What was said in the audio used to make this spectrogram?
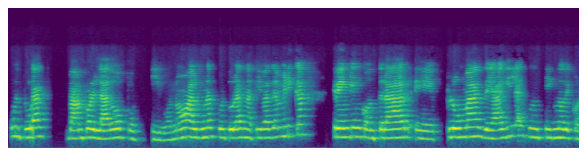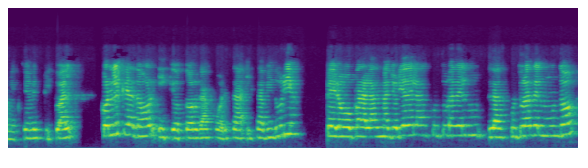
culturas van por el lado positivo, ¿no? Algunas culturas nativas de América creen que encontrar eh, plumas de águila es un signo de conexión espiritual con el Creador y que otorga fuerza y sabiduría. Pero para la mayoría de las culturas del, las culturas del mundo,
